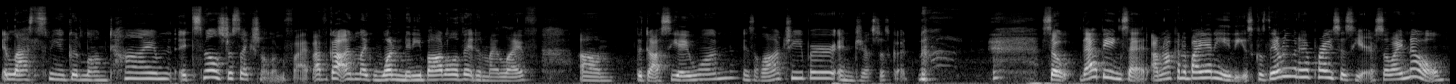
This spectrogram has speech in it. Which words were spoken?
it lasts me a good long time. It smells just like Chanel number no. 5. I've gotten like one mini bottle of it in my life. Um, the dossier one is a lot cheaper and just as good. so, that being said, I'm not going to buy any of these because they don't even have prices here. So, I know,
